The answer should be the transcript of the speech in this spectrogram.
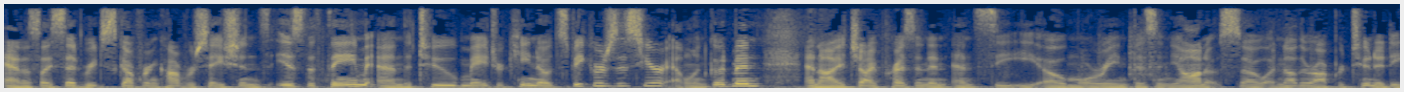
And as I said, rediscovering conversations is the theme, and the two major keynote speakers this year, Ellen Goodman and IHI President and CEO Maureen Bisignano. So another opportunity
